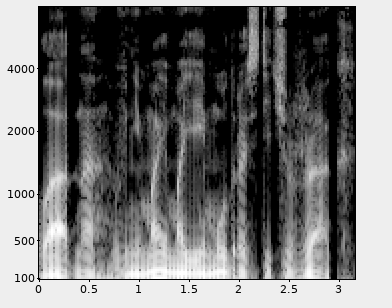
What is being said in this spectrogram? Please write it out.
«Ладно, внимай моей мудрости, чужак.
